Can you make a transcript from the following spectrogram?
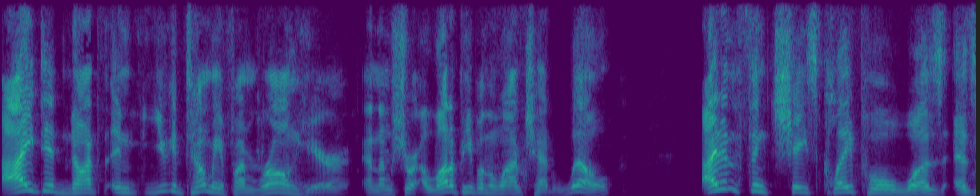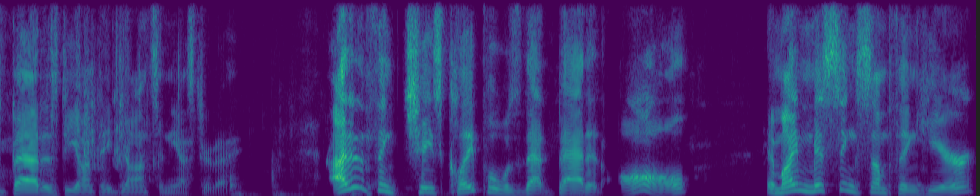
I did not, and you can tell me if I'm wrong here, and I'm sure a lot of people in the live chat will. I didn't think Chase Claypool was as bad as Diontae Johnson yesterday. I didn't think Chase Claypool was that bad at all. Am I missing something here,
